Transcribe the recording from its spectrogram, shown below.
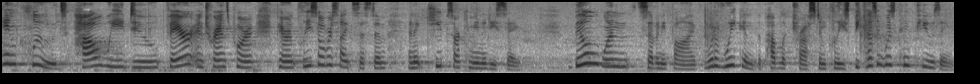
includes how we do fair and transparent police oversight system, and it keeps our communities safe. Bill 175 would have weakened the public trust in police because it was confusing,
